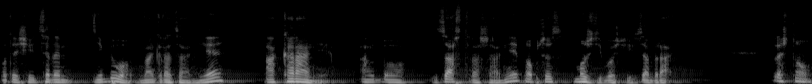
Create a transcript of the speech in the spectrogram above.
bo też jej celem nie było nagradzanie, a karanie albo zastraszanie poprzez możliwość jej zabrania. Zresztą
